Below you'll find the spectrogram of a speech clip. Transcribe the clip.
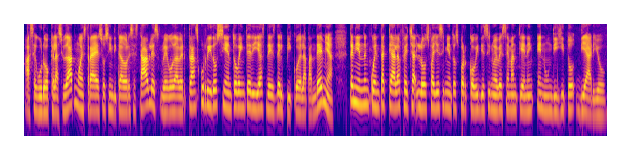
Aseguró que la ciudad muestra esos indicadores estables luego de haber transcurrido 120 días desde el pico de la pandemia, teniendo en cuenta que a la fecha los fallecimientos por COVID-19 se mantienen en un dígito diario.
